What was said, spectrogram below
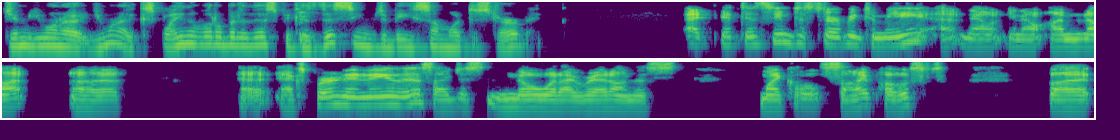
Jim, you want to you want to explain a little bit of this because this seems to be somewhat disturbing. It, it did seem disturbing to me. Uh, now, you know, I'm not uh, expert in any of this. I just know what I read on this Michael Tsai post. But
